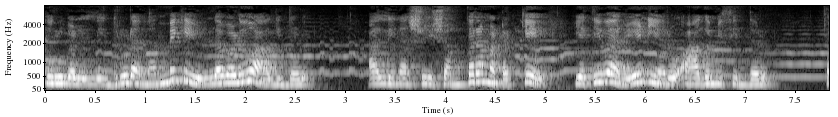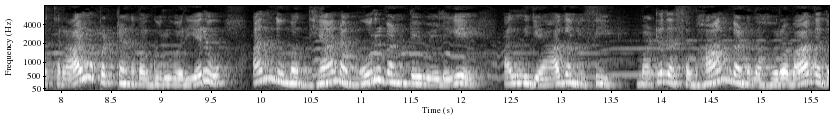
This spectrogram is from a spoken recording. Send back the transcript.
ಗುರುಗಳಲ್ಲಿ ದೃಢ ನಂಬಿಕೆಯುಳ್ಳವಳೂ ಆಗಿದ್ದಳು. ಅಲ್ಲಿನ ಶ್ರೀ ಶಂಕರ ಮಠಕ್ಕೆ ಯತಿವರೇಣಿಯರು ಆಗಮಿಸಿದ್ದರು. ಸಕರಾಯಪಟ್ಟಣದ ಗುರುವರಿಯರು ಅಂದು ಮಧ್ಯಾಹ್ನ ಮೂರು ಗಂಟೆ ವೇಳೆಗೆ ಅಲ್ಲಿಗೆ ಆಗಮಿಸಿ ಮಠದ ಸಭಾಂಗಣದ ಹೊರಭಾಗದ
